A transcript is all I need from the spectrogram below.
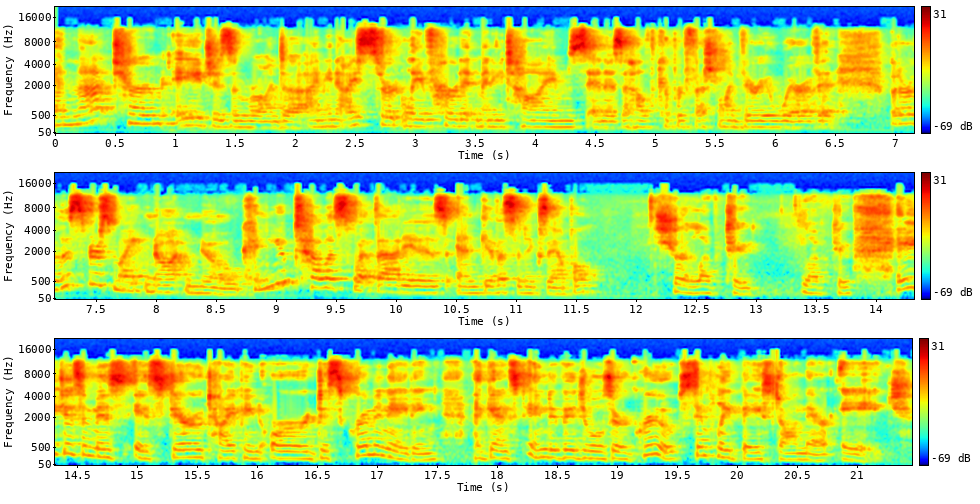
And that term ageism, Rhonda, I mean, I certainly have heard it many times, and as a healthcare professional, I'm very aware of it. But our listeners might not know. Can you tell us what that is and give us an example? Sure, love to. Love to. Ageism is, is stereotyping or discriminating against individuals or groups simply based on their age.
